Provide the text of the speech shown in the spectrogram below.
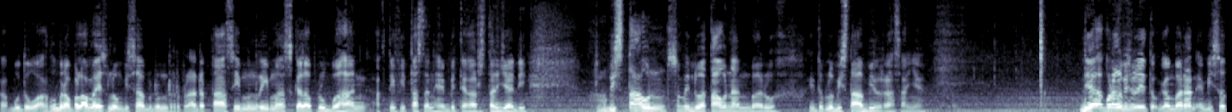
butuh waktu berapa lama ya sebelum bisa benar-benar beradaptasi menerima segala perubahan aktivitas dan habit yang harus terjadi? Lebih setahun sampai dua tahunan baru hidup lebih stabil rasanya dia kurang lebih seperti itu gambaran episode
